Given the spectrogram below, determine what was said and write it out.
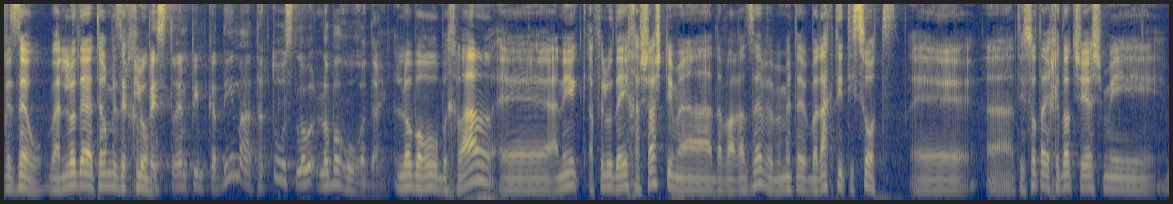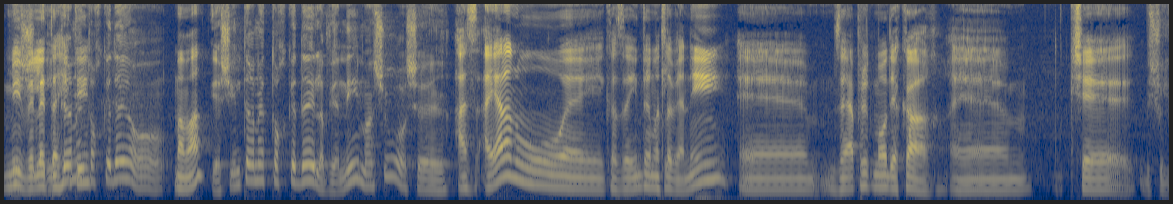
וזהו, ואני לא יודע יותר מזה כלום. תחפש טרמפים קדימה, תטוס, לא, לא ברור עדיין. לא ברור בכלל. אה, אני אפילו די חששתי מהדבר הזה, ובאמת בדקתי טיסות. אה, הטיסות היחידות שיש מ... מי ולתהיתי. יש אינטרנט תוך כדי או... מה, מה? יש אינטרנט תוך כדי, לווייני, משהו, או ש... אז היה לנו אה, כזה אינטרנט לווייני, זה היה פשוט מאוד יקר. כש... בשביל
